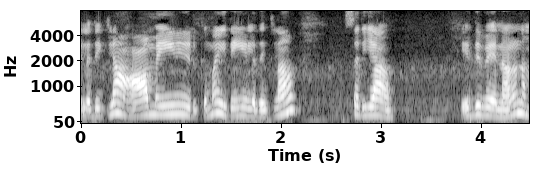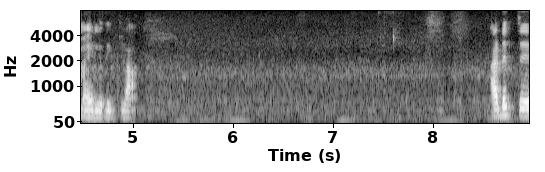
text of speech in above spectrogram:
எழுதிக்கலாம் ஆமையும் இருக்குமா இதையும் எழுதிக்கலாம். சரியா? எது வேணாலும் நம்ம எழுதிக்கலாம். அடுத்து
